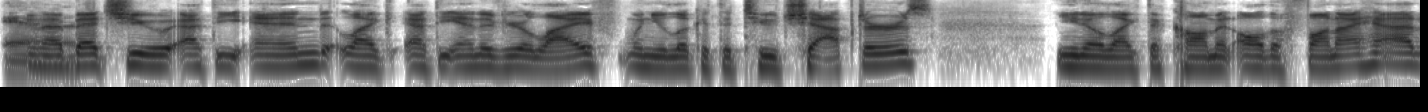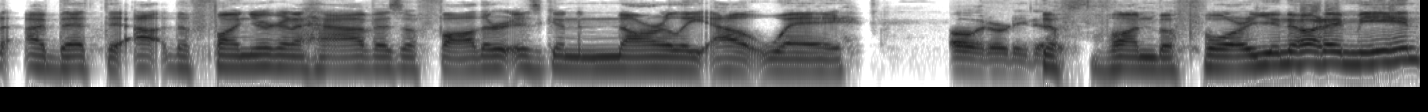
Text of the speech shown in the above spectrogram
and I bet you at the end, like at the end of your life, when you look at the two chapters, you know, like the comment, all the fun I had, I bet the uh, the fun you're gonna have as a father is gonna gnarly outweigh Oh, it already the fun before. You know what I mean?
